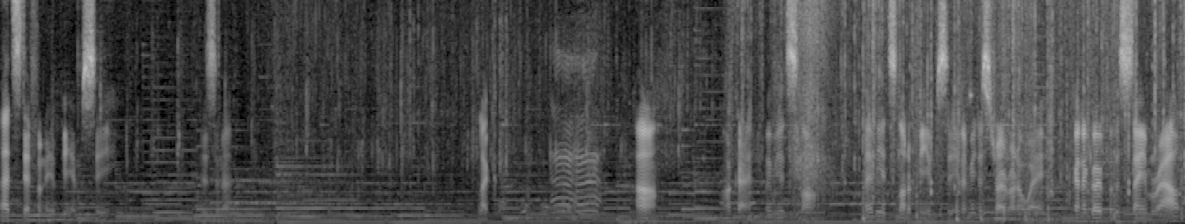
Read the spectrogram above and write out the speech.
That's definitely a PMC, isn't it? Like, ah, okay, maybe it's not, maybe it's not a PMC. Let me just try run away. I'm gonna go for the same route.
